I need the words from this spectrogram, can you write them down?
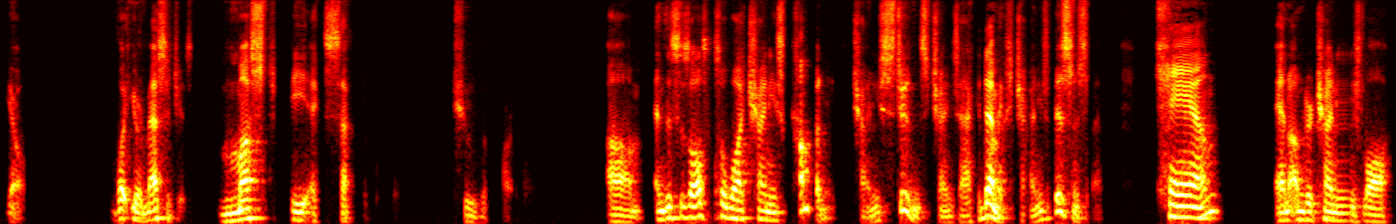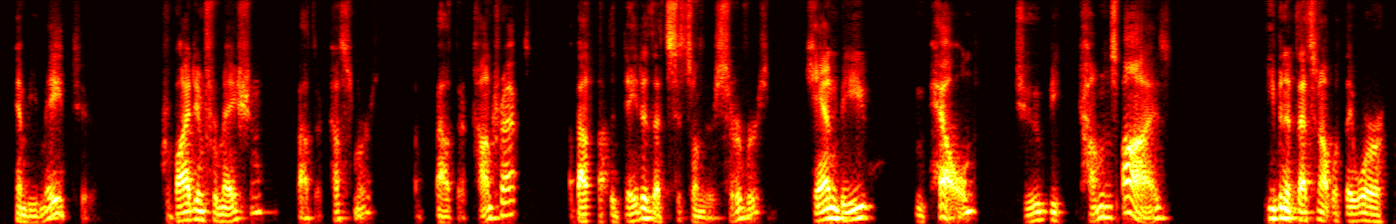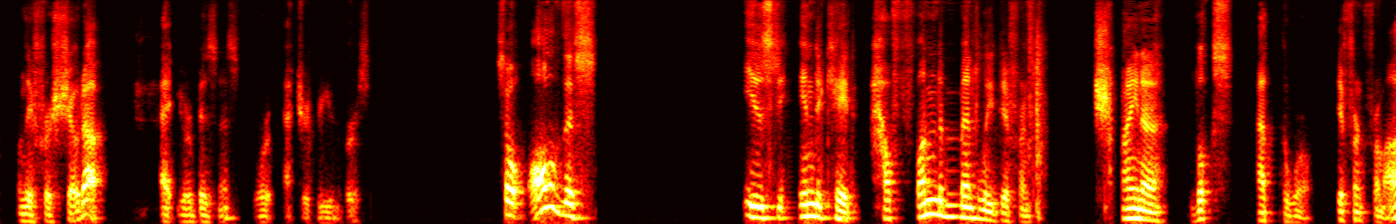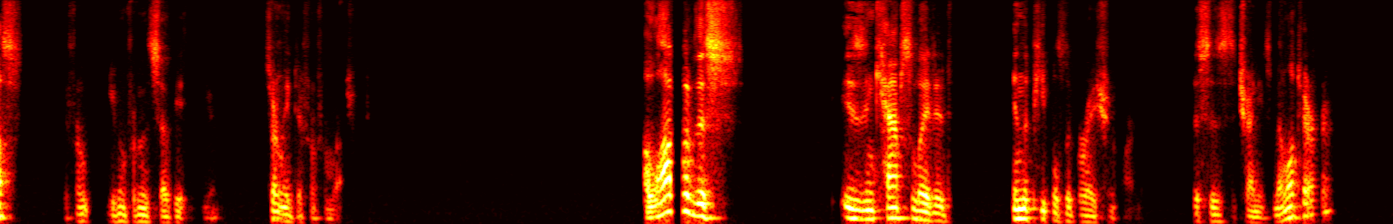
you know, what your messages must be acceptable to the party. Um, and this is also why Chinese companies Chinese students, Chinese academics, Chinese businessmen can, and under Chinese law, can be made to provide information about their customers, about their contracts, about the data that sits on their servers can be compelled to become spies, even if that's not what they were when they first showed up at your business or at your university. So, all of this is to indicate how fundamentally different China looks at the world, different from us, different even from the Soviet Union, certainly different from Russia. A lot of this is encapsulated in the People's Liberation Army. This is the Chinese military.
